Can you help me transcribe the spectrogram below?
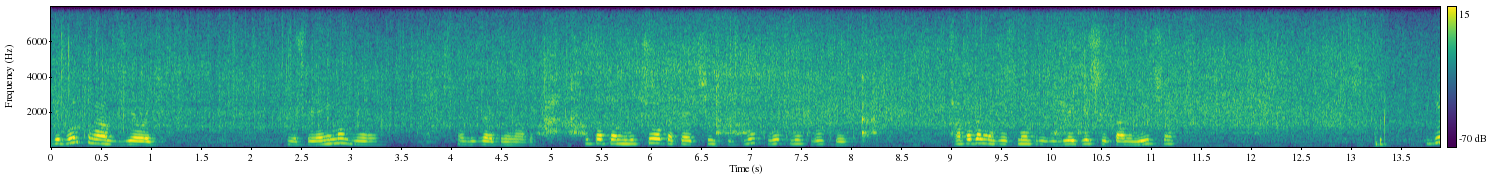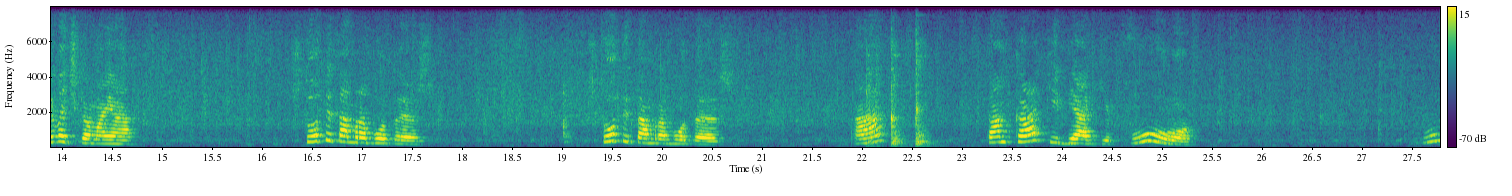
приборку надо сделать. Потому что я не могу. Обязательно надо. И потом лучок, опять чистить лук, лук, лук, лук, лук. А потом уже смотришь, глядишь, и там вечер. Девочка моя, что ты там работаешь? Что ты там работаешь? А? Там каки-бяки, фу. Фу.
